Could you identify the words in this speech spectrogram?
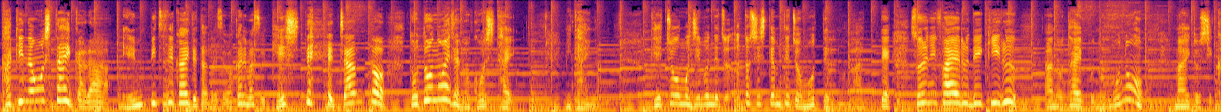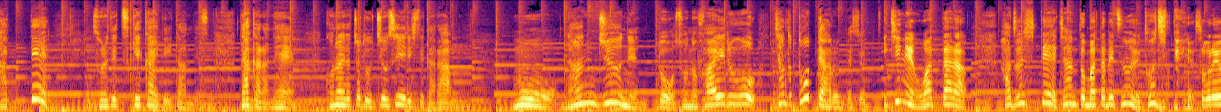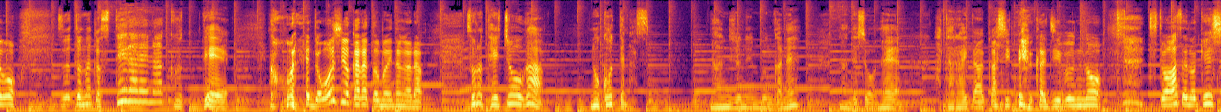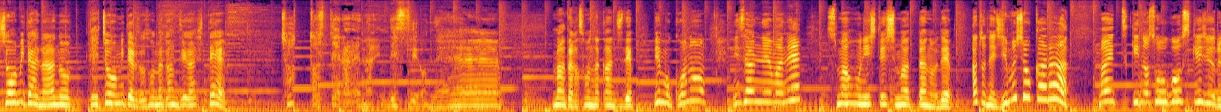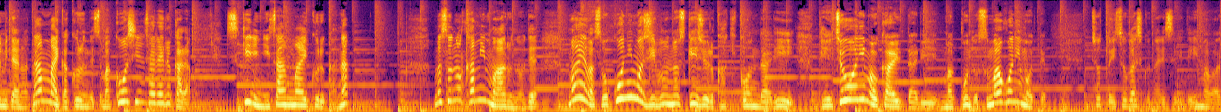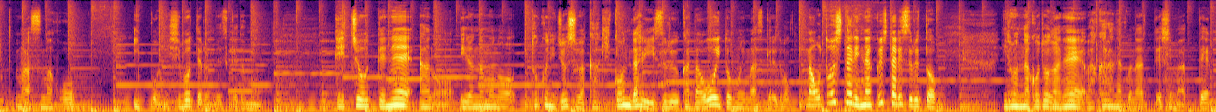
書き直したいから鉛筆で書いてたんですよ。わかります？消してちゃんと整えて残したい。みたいな。手帳も自分でずっとシステム手帳を持ってるのがあってそれにファイルできるあのタイプのものを毎年買ってそれで付け替えていたんです。だからねこの間ちょっとうちを整理してたらもう何十年とそのファイルをちゃんと取ってあるんですよ。1年終わったら外してちゃんとまた別ので閉じて それをずっとなんか捨てられなくってこれどうしようかなと思いながらその手帳が残ってます。何十年分かね。なんでしょうね。働いた証っていうか自分の血と汗の結晶みたいなあの手帳を見てるとそんな感じがしてちょっと捨てられないんですよね。まあだからそんな感じででもこの23年はねスマホにしてしまったのであとね事務所から毎月の総合スケジュールみたいなの何枚か来るんですまあ更新されるから月に23枚来るかな。まあ、その紙もあるので前はそこにも自分のスケジュール書き込んだり手帳にも書いたり、まあ、今度スマホにもってちょっと忙しくなりすぎて今はまあスマホ一本に絞ってるんですけども手帳ってねあのいろんなものを特に女子は書き込んだりする方多いと思いますけれども、まあ、落としたりなくしたりするといろんなことがね分からなくなってしまって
